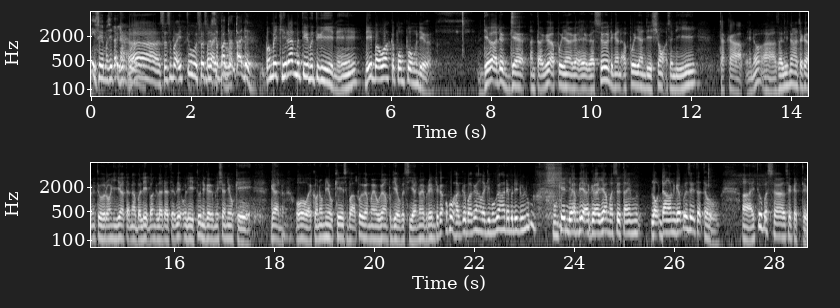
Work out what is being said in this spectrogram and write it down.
ni saya masih tak jumpa. ha, so sebab itu so sebab itu Bersempatan tak ada. Pemikiran menteri-menteri ini di bawah kepompong dia. Dia ada gap antara apa yang rakyat rasa dengan apa yang dia syok sendiri cakap you know uh, Zalina cakap itu orang Rohingya tak nak balik Bangladesh tak boleh oleh itu negara Malaysia ni okey kan? Oh ekonomi okey sebab apa ramai orang pergi overseas? Anwar Ibrahim cakap oh harga barang lagi murah daripada dulu. Mungkin dia ambil harga ayam masa time lockdown ke apa saya tak tahu. Uh, itu pasal saya kata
